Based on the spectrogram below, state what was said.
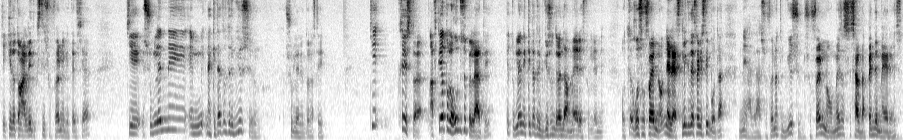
και κοίτα το analytics τι σου φέρνω και τέτοια. Και σου λένε εμεί- να κοιτάτε το attribution, σου λένε τώρα αυτοί. Και ξέρεις τώρα, αυτοί απολογούνται στο πελάτη και του λένε: Κοίτα, attribution 30 μέρες, του λένε. Ότι εγώ σου φέρνω. Ναι, λες, κλικ δεν φέρνεις τίποτα. Ναι, αλλά σου φέρνω attribution. Σου φέρνω μέσα σε 45 μέρες.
